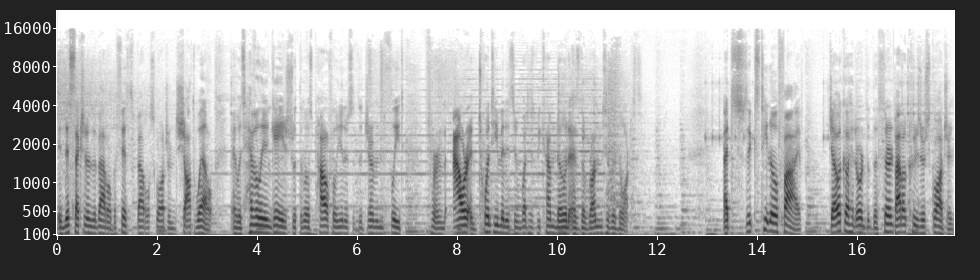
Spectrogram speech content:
In this section of the battle, the 5th Battle Squadron shot well and was heavily engaged with the most powerful units of the German fleet for an hour and 20 minutes in what has become known as the Run to the North. At 1605, Jellicoe had ordered the 3rd Battlecruiser Squadron,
